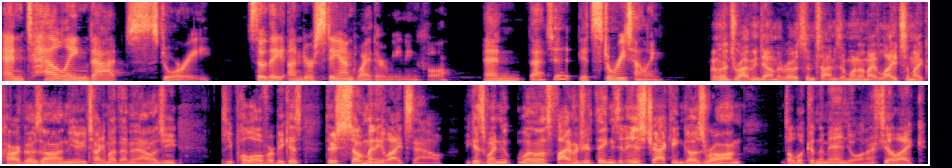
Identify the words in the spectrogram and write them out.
and telling that story so they understand why they're meaningful. And that's it. It's storytelling. I'm driving down the road sometimes and one of my lights in my car goes on. You know, you're talking about that analogy. You pull over because there's so many lights now. Because when one of those 500 things it is tracking goes wrong, to look in the manual. And I feel like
